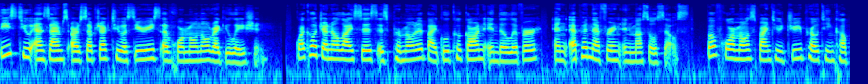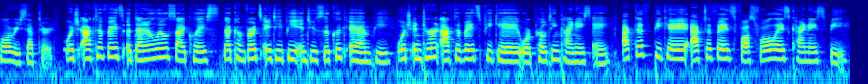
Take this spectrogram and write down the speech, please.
These two enzymes are subject to a series of hormonal regulation. Glycogenolysis is promoted by glucagon in the liver and epinephrine in muscle cells. Both hormones bind to G protein couple receptor, which activates adenylyl cyclase that converts ATP into cyclic AMP, which in turn activates PKA or protein kinase A. Active PKA activates phosphorylase kinase B,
